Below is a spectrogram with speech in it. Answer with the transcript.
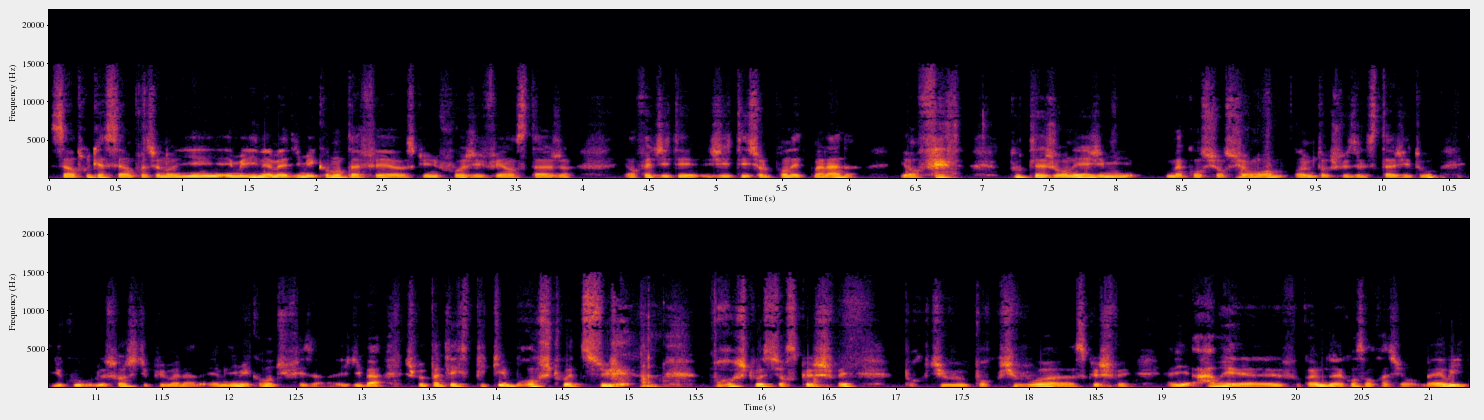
c'est un truc assez impressionnant. Emeline elle m'a dit mais comment t'as fait? Parce qu'une fois j'ai fait un stage et en fait j'étais j'étais sur le point d'être malade et en fait toute la journée j'ai mis ma conscience sur moi en même temps que je faisais le stage et tout. Et du coup, le soir, j'étais plus malade. Et elle me dit, mais comment tu fais ça? Et Je dis, bah, je peux pas te l'expliquer, branche-toi dessus, branche-toi sur ce que je fais pour que tu, pour que tu vois euh, ce que je fais. Elle dit, ah ouais, il faut quand même de la concentration. Ben oui,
